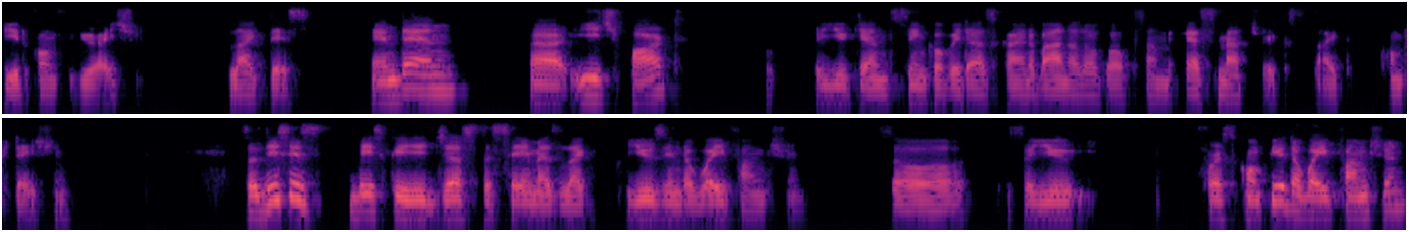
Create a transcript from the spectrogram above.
field configuration like this. And then uh, each part, you can think of it as kind of analog of some S matrix like computation. So this is basically just the same as like using the wave function. So, so you first compute the wave function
